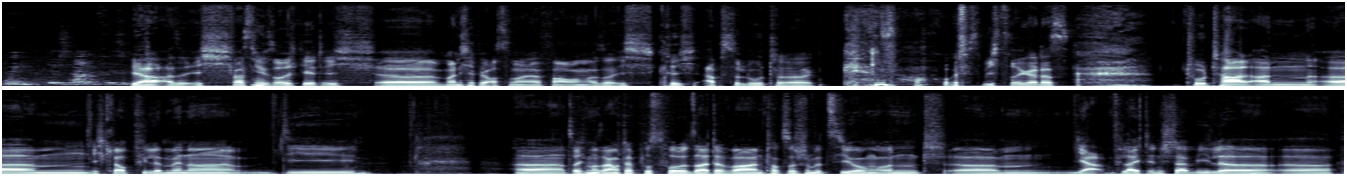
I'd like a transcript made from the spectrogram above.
when there's not a physical? Ja, also ich weiß nicht, wie es euch geht. Ich äh, meine, ich habe ja auch so meine Erfahrung. Also ich kriege absolute Gänsehaut. Mich triggert das total an. Ähm, ich glaube, viele Männer, die, äh, soll ich mal sagen, auf der Pluspol-Seite waren, toxischen Beziehungen und ähm, ja, vielleicht instabile, äh,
